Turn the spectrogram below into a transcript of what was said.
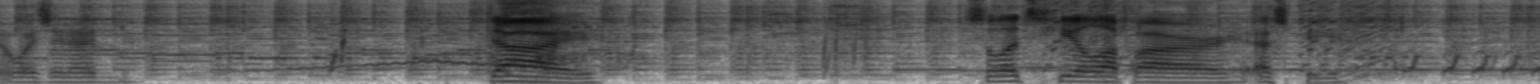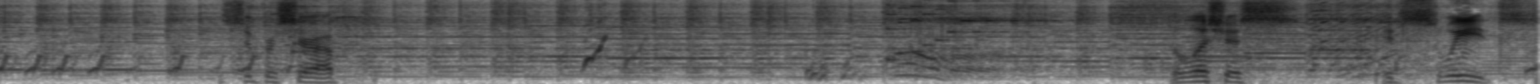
No, where's it end? Die. So let's heal up our SP. Super syrup. Delicious. It's sweet.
